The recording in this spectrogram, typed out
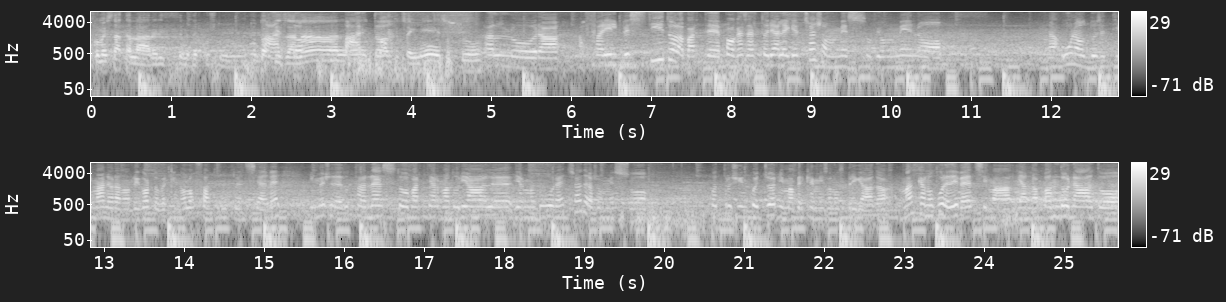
Com'è stata la realizzazione del costume? Tutto Parto, artigianale? parto. Quanto ci hai messo? Allora, a fare il vestito, la parte poca sartoriale che c'è, ci ho messo più o meno una, una o due settimane, ora non ricordo perché non l'ho fatto tutto insieme, invece tutto il resto, parte armatoriale, di armatura eccetera, ci ho messo 4-5 giorni ma perché mi sono sbrigata. Mancano pure dei pezzi ma mi hanno abbandonato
